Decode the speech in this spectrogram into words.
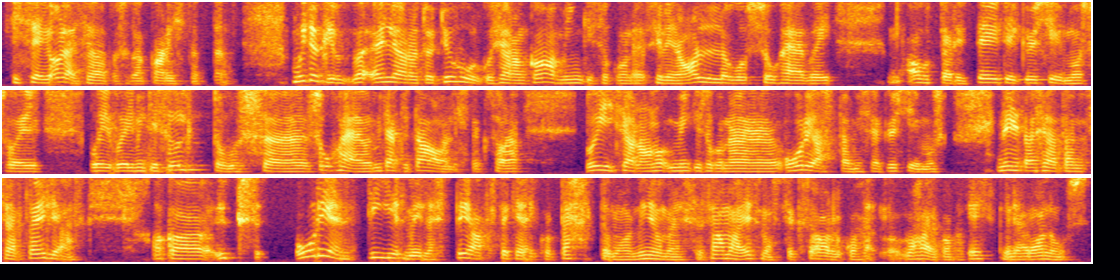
siis see ei ole seadusega karistatav. muidugi välja arvatud juhul, kui seal on ka mingisugune selline alluvussuhe või autoriteedi küsimus või, või, või mingi sõltuvussuhe või midagi taolist, eks ole või seal on mingisugune orjastamise küsimus, need asjad on sealt väljas. aga üks orientiir, millest peaks tegelikult lähtuma, on minu meelest seesama esmast seksuaalvahekorra keskmine vanus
